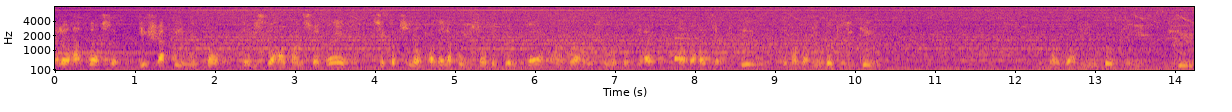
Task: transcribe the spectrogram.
Alors, à force d'échapper autant de l'histoire en train de se faire, c'est comme si l'on prenait la position de Dieu le Père, on voit les choses, je dirais, dans leur éternité et dans leur immobilité. Dans leur immobilité.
